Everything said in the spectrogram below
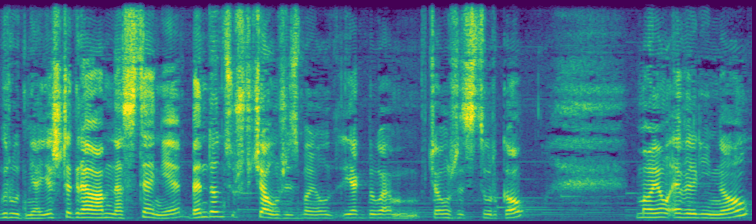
grudnia jeszcze grałam na scenie, będąc już w ciąży z moją, jak byłam w ciąży z córką, moją Eweliną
